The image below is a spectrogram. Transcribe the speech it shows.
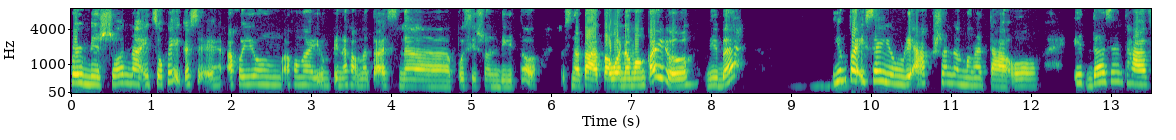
permission na it's okay kasi ako yung ako nga yung pinakamataas na posisyon dito. Tapos natatawa naman kayo, 'di ba? Yung pa isa yung reaction ng mga tao it doesn't have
